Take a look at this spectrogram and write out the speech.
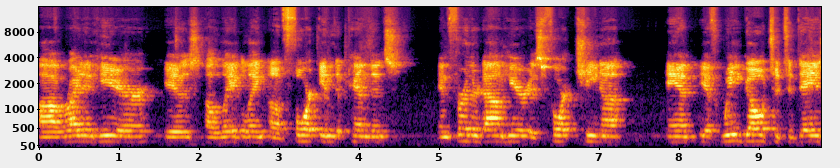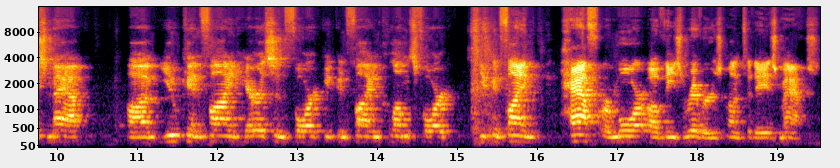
uh, right in here, is a labeling of Fort Independence. and further down here is Fort Chena. And if we go to today's map, um, you can find Harrison Fort, you can find Plums Fort, you can find half or more of these rivers on today's maps.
